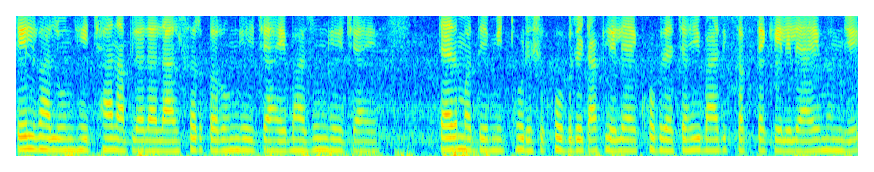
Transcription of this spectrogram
तेल घालून हे छान आपल्याला लालसर करून घ्यायचे आहे भाजून घ्यायचे आहे. त्यामध्ये मी थोडेसे खोबरे टाकलेले आहे. खोबऱ्याच्याही बारीक चकत्या केलेल्या आहे म्हणजे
